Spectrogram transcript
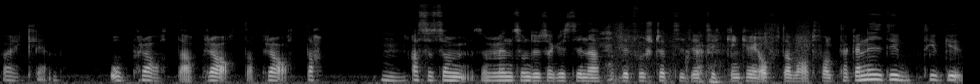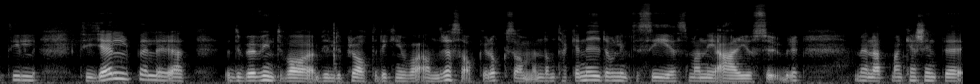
verkligen. Och prata, prata, prata. Mm. Alltså som, som, men som du sa Kristina, att det första tidiga tecken kan ju ofta vara att folk tackar nej till, till, till, till hjälp eller att och det behöver inte vara vill du prata, det kan ju vara andra saker också. Men de tackar nej, de vill inte ses, man är arg och sur. Men att man kanske inte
